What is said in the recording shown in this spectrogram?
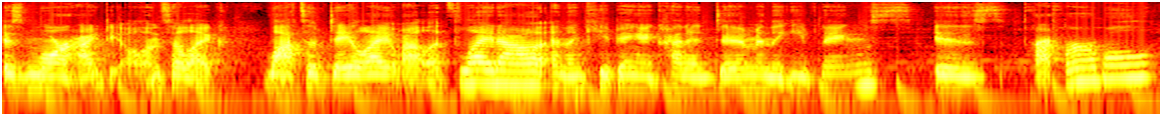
is more ideal. And so like lots of daylight while it's light out and then keeping it kind of dim in the evenings is preferable.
